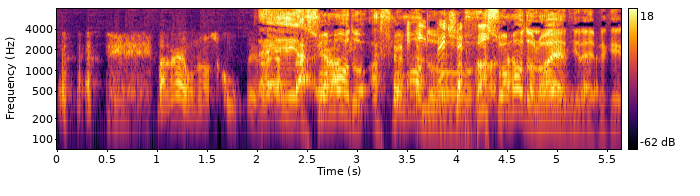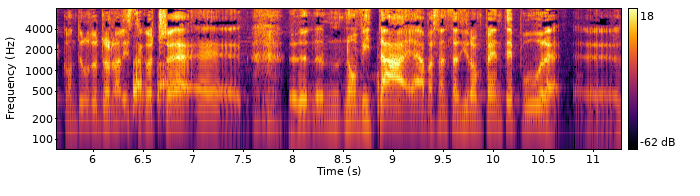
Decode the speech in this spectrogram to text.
Ma non è uno scoop in Eh, a suo modo, di- a suo modo, a suo modo lo è, direi, perché il contenuto giornalistico c'è, eh, novità è abbastanza dirompente pure. eh,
